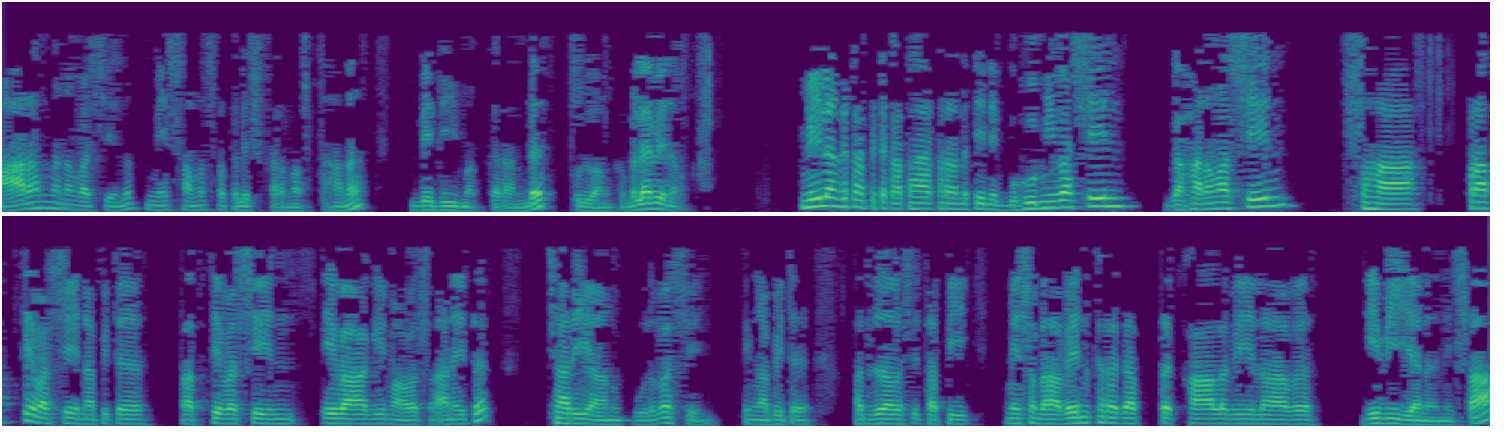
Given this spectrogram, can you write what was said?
ආරම්මන වශයෙන් මේ සමසතලිස් කර්මස්ථාන බෙදීමක් කරන්න පුළුවන්කම ලැබෙනවා. ඊළඟට අපිට කතා කරන්න තියෙන්නේ භූමි වශයෙන්, ගහන වශයෙන් සහ ප්‍රත්‍ය වශයෙන් අපිට ප්‍රත්‍ය වශයෙන් ඒ වගේම අවසානයේට චර්යානුකූල වශයෙන්. ඉතින් අපිට අද දවසේත් අපි මේ සඳහා වෙන් කරගත්ත කාල වේලාව ගෙවි යන නිසා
